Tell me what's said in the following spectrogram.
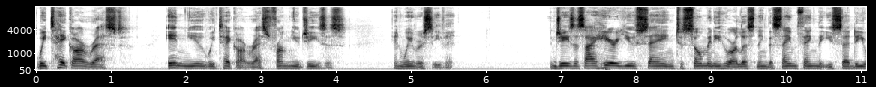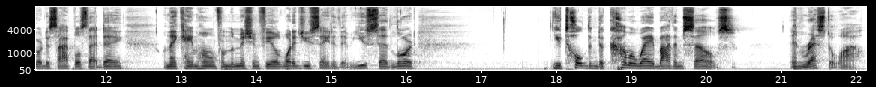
We take our rest in you, we take our rest from you, Jesus, and we receive it. Jesus, I hear you saying to so many who are listening the same thing that you said to your disciples that day when they came home from the mission field. What did you say to them? You said, Lord, you told them to come away by themselves and rest a while.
